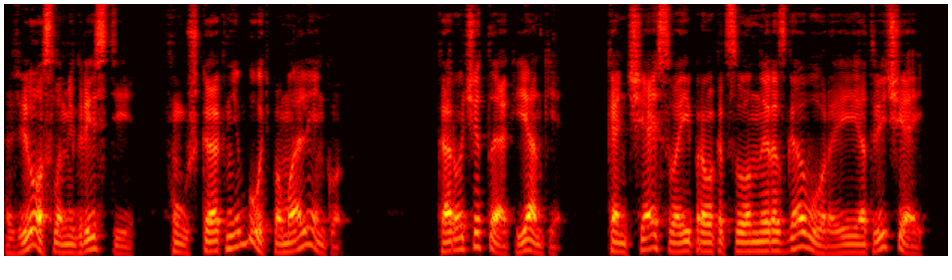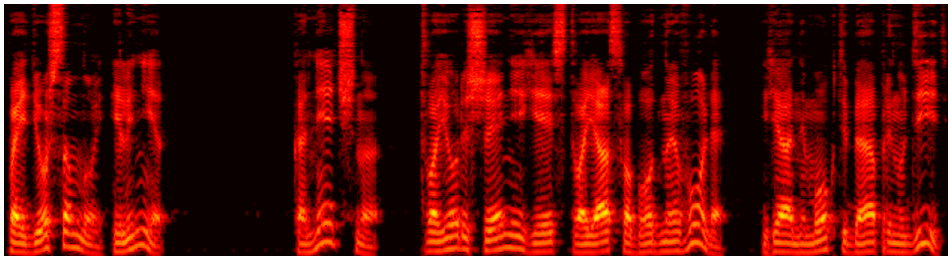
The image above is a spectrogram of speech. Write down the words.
Веслами грести. Уж как-нибудь, помаленьку. Короче так, Янки, кончай свои провокационные разговоры и отвечай, пойдешь со мной или нет. Конечно, твое решение есть твоя свободная воля. Я не мог тебя принудить,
